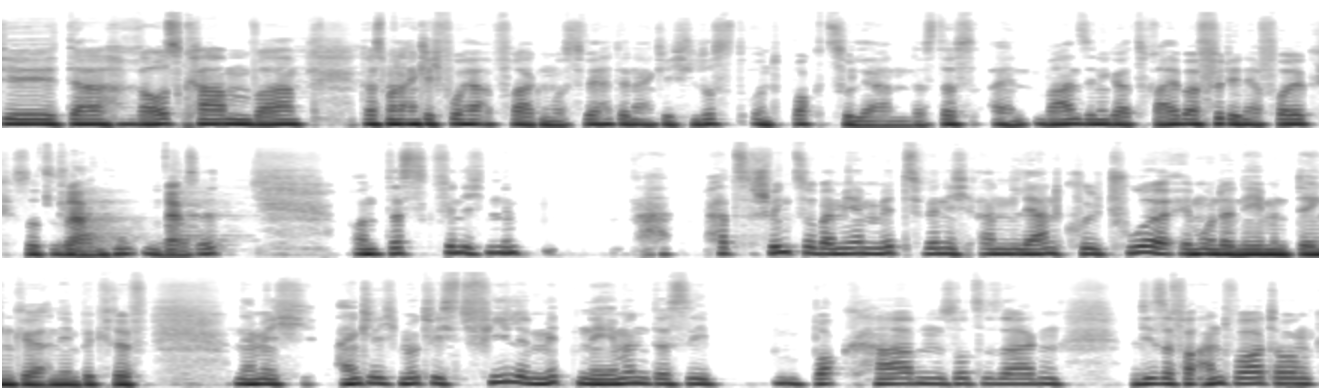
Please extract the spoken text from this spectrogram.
die da rauskamen, war, dass man eigentlich vorher abfragen muss, wer hat denn eigentlich Lust und Bock zu lernen? Dass das ein wahnsinniger Treiber für den Erfolg sozusagen Klar. hinten raus ja. ist. Und das, finde ich, nimmt, hat, schwingt so bei mir mit, wenn ich an Lernkultur im Unternehmen denke, an den Begriff. Nämlich eigentlich möglichst viele mitnehmen, dass sie Bock haben, sozusagen diese Verantwortung,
